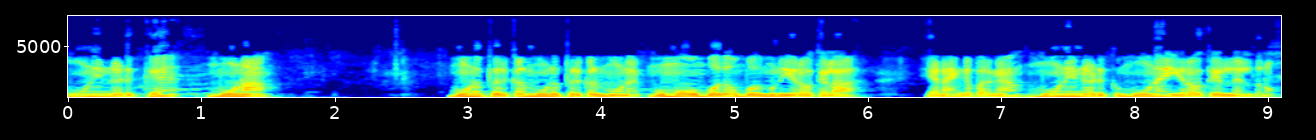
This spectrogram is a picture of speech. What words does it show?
மூணின் அடுக்கு மூணா? மூணு பெருக்கள் மூணு பெருக்கள் மூணு. மும்மூ ஒம்பது ஒம்பது மூணு இருபத்தேழா? ஏன்னா இங்கே பாருங்கள் மூணின் அடுக்கு மூணு இருபத்தேழுன்னு எழுதணும்.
